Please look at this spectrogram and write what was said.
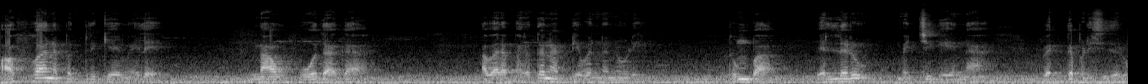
ಆಹ್ವಾನ ಪತ್ರಿಕೆಯ ಮೇಲೆ ನಾವು ಹೋದಾಗ ಅವರ ಭರತನಾಟ್ಯವನ್ನು ನೋಡಿ ತುಂಬ ಎಲ್ಲರೂ ಮೆಚ್ಚುಗೆಯನ್ನು ವ್ಯಕ್ತಪಡಿಸಿದರು.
